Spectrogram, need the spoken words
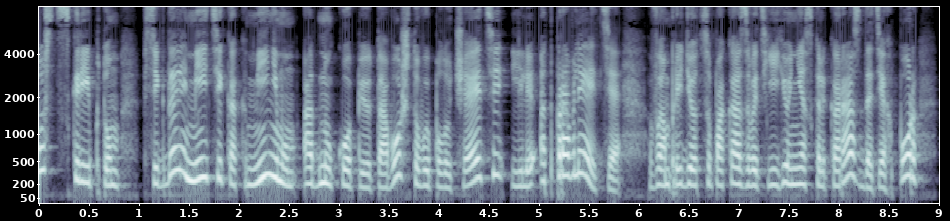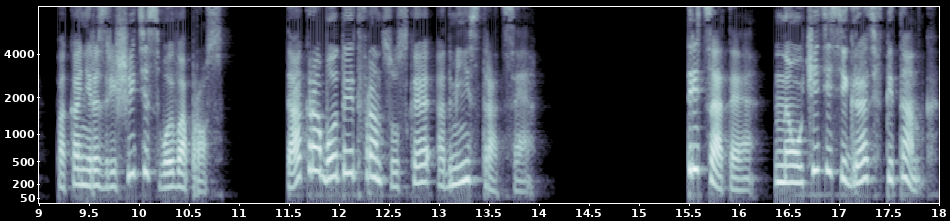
Постскриптум. Всегда имейте как минимум одну копию того, что вы получаете или отправляете. Вам придется показывать ее несколько раз до тех пор, пока не разрешите свой вопрос. Так работает французская администрация. 30. Научитесь играть в питанг.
